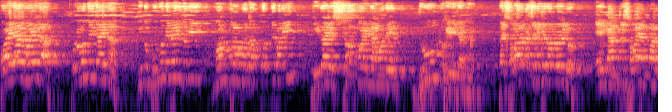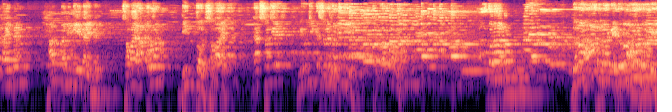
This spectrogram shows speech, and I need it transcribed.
ময়লা যায় না। কিন্তু গুরুদেবের যদি মন্ত্র আমরা জপ করতে পারি, হৃদয়ের সব ময়লা আমাদের দূর হয়ে যাবে। তাই সবার কাছে নিবেদন রইল, এই গানটি সবাই একবার গাইবেন, হাততালি দিয়ে গাইবেন। সবাই হাত তোলুন। দিন তো সবাই একসঙ্গে মিউজিকের সঙ্গে তাদের দিন দোনো হাত লাগে দোনো হাত লাগে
